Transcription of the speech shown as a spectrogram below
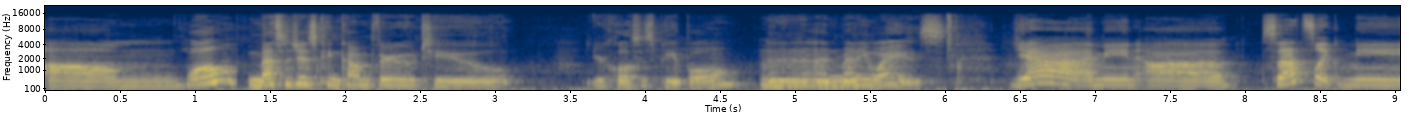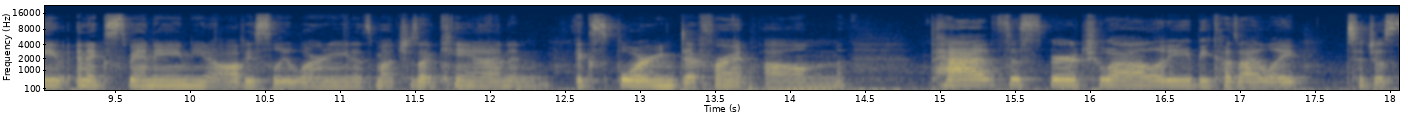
Um, Well, messages can come through to your closest people Mm-hmm. in many ways. Yeah, I mean, uh, so that's like me and expanding, you know, obviously learning as much as I can and exploring different um, paths of spirituality because I like to just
